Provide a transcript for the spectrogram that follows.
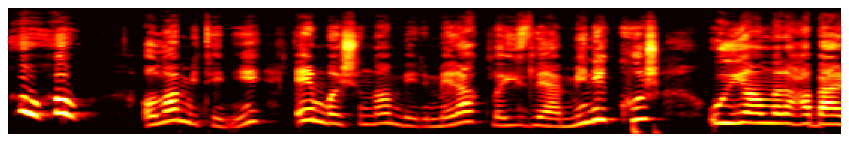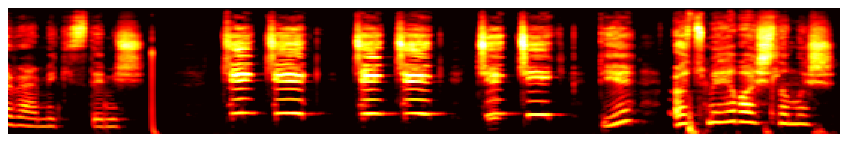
hu hu. Olan biteni en başından beri merakla izleyen minik kuş uyuyanlara haber vermek istemiş. Cik cik cik cik cik cik diye ötmeye başlamış.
